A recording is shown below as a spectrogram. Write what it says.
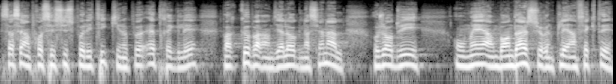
Ça, c'est un processus politique qui ne peut être réglé que par un dialogue national. Aujourd'hui, on met un bandage sur une plaie infectée.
